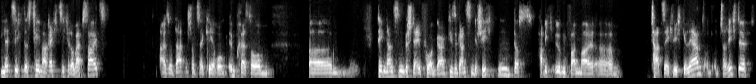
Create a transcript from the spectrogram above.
letztlich das Thema rechtssichere Websites, also Datenschutzerklärung, Impressum, ähm, den ganzen Bestellvorgang, diese ganzen Geschichten, das habe ich irgendwann mal ähm, tatsächlich gelernt und unterrichtet.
